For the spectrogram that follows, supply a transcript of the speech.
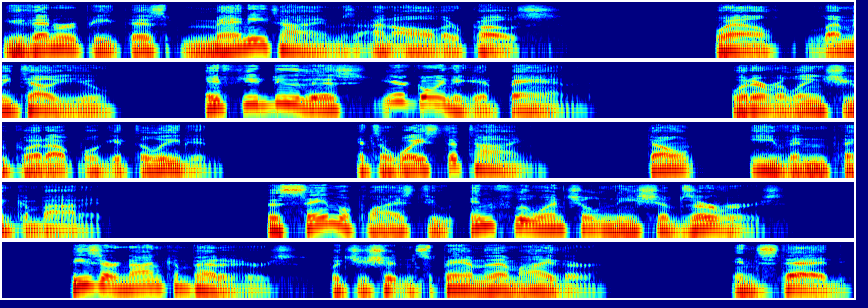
You then repeat this many times on all their posts. Well, let me tell you, if you do this, you're going to get banned. Whatever links you put up will get deleted. It's a waste of time. Don't even think about it. The same applies to influential niche observers. These are non-competitors, but you shouldn't spam them either. Instead,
